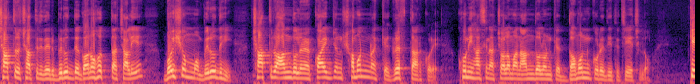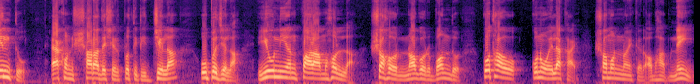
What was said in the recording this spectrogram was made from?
ছাত্রছাত্রীদের বিরুদ্ধে গণহত্যা চালিয়ে বৈষম্য বিরোধী ছাত্র আন্দোলনের কয়েকজন সমন্বয়ককে গ্রেফতার করে খুনি হাসিনা চলমান আন্দোলনকে দমন করে দিতে চেয়েছিল। কিন্তু এখন সারা দেশের প্রতিটি জেলা উপজেলা, ইউনিয়ন পাড়া মহল্লা, শহর, নগর, বন্দর, কোথাও কোনো এলাকায় সমন্বয়কের অভাব নেই।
